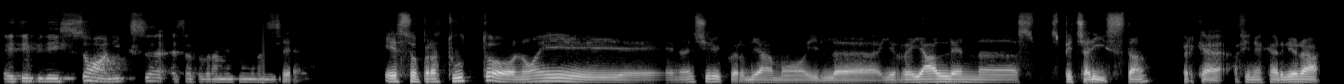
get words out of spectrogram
ai tempi dei Sonics, è stato veramente un grandissimo. Sì. E soprattutto noi, noi ci ricordiamo il, il Ray Allen eh, specialista, perché a fine carriera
